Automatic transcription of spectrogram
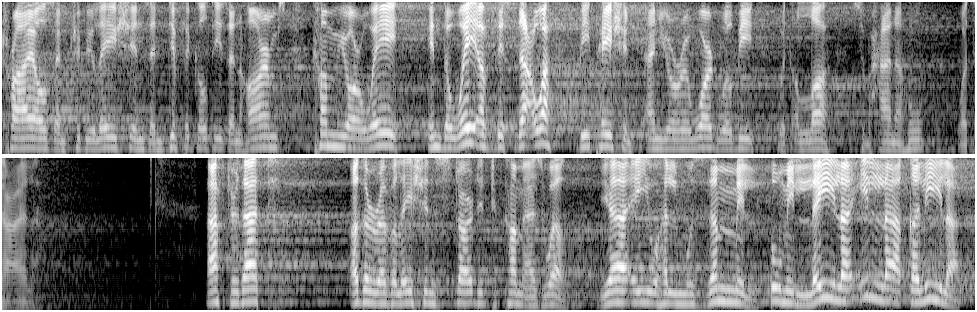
trials and tribulations and difficulties and harms come your way in the way of this da'wah, be patient and your reward will be with Allah subhanahu wa ta'ala. After that, other revelations started to come as well. Ya ayyuhal muzammil, qumil layla illa qalila.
